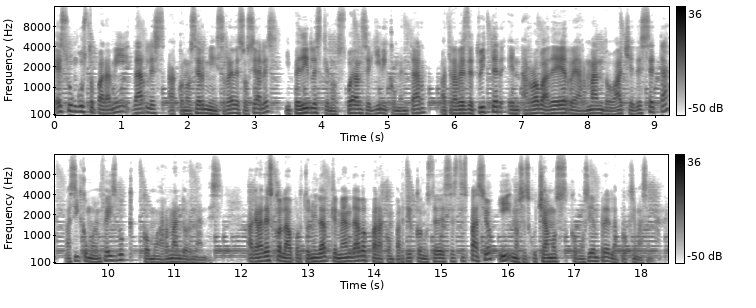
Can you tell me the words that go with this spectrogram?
Es un gusto para mí darles a conocer mis redes sociales y pedirles que nos puedan seguir y comentar a través de Twitter en arroba drarmandohdz, así como en Facebook como Armando Hernández. Agradezco la oportunidad que me han dado para compartir con ustedes este espacio y nos escuchamos como siempre la próxima semana.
